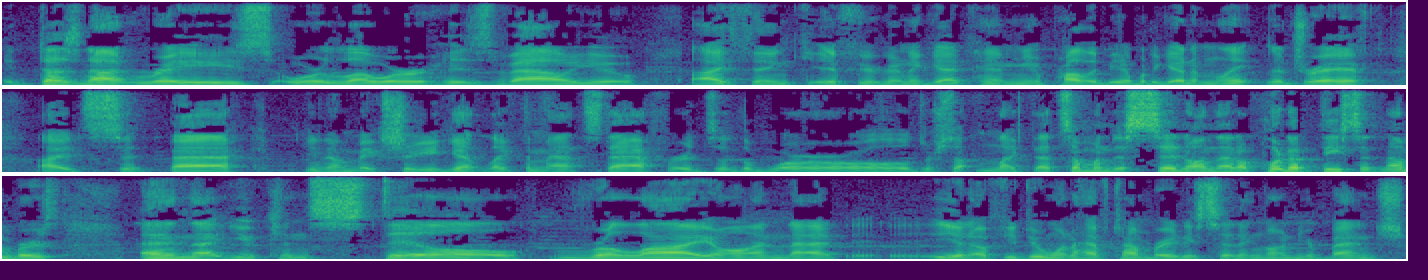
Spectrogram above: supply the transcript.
It does not raise or lower his value. I think if you're going to get him, you'll probably be able to get him late in the draft. I'd sit back, you know, make sure you get like the Matt Staffords of the world or something like that. Someone to sit on that'll put up decent numbers and that you can still rely on that, you know, if you do want to have Tom Brady sitting on your bench,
